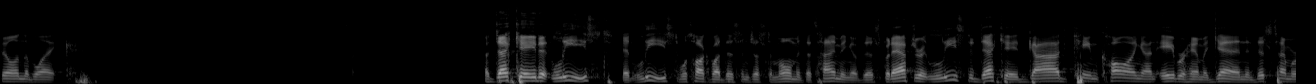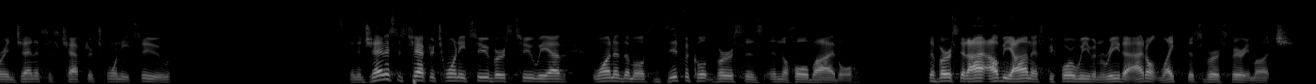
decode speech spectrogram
fill in the blank. A decade at least, at least, we'll talk about this in just a moment, the timing of this, but after at least a decade, God came calling on Abraham again, and this time we're in Genesis chapter 22. And in Genesis chapter 22, verse 2, we have one of the most difficult verses in the whole Bible. It's a verse that I, I'll be honest, before we even read it, I don't like this verse very much.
